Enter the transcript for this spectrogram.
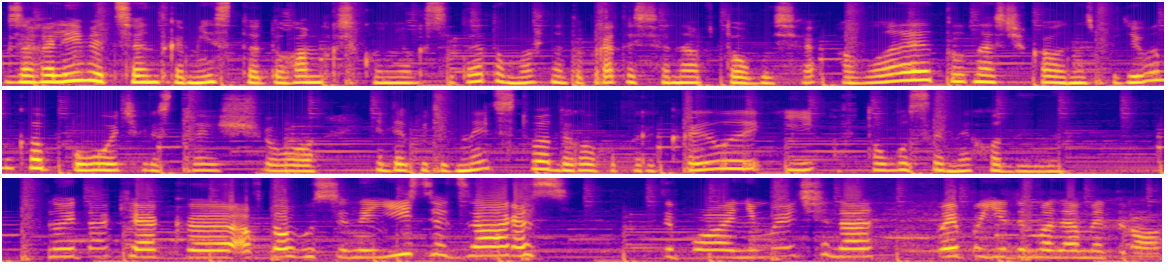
Взагалі від центра міста до Гамбурзького університету можна добратися на автобусі, але тут нас чекала несподіванка, бо через те, що іде будівництво, дорогу перекрили і автобуси не ходили. Ну і так як е, автобуси не їздять зараз, типу Німеччина, ми поїдемо на метро.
